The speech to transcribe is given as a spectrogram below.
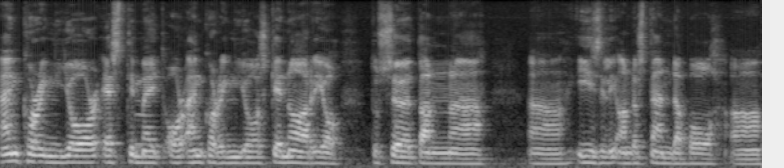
anchoring your estimate or anchoring your scenario to certain uh, uh, easily understandable uh,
